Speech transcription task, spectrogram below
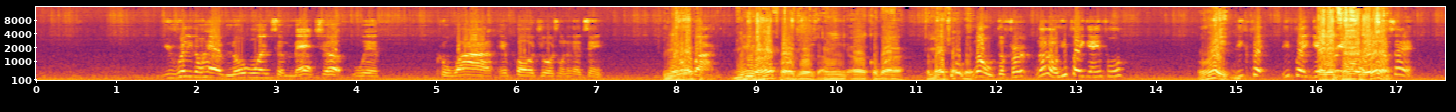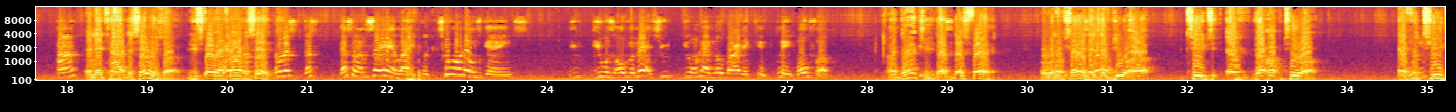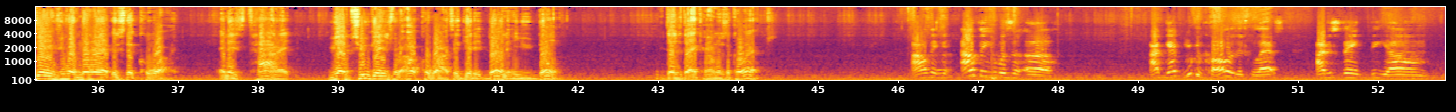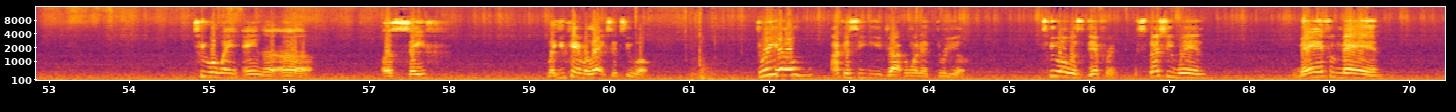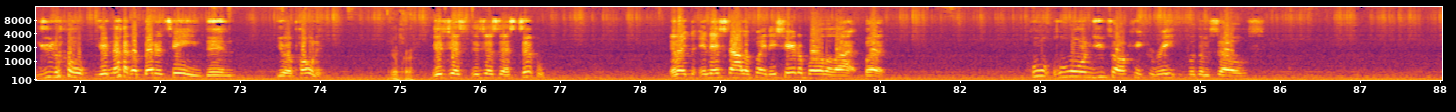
You really don't have no one to match up with Kawhi and Paul George on that team. You didn't have- Nobody. You didn't even have Paul George, I mean, uh, Kawhi, to match up with. No, the first no no, he played game four. Right. He played he played game And they three. tied it That's what I'm up. saying. Huh? And they tied the series up. You still got five or six. No, that's that's that's what I'm saying. Like for two of those games, you you was overmatched. You you don't have nobody that can play both of them. I got you. That's that's fair. But what I'm saying is, if you up two, if they're up two up, and for two games you have no one stick Kawhi, and it's tied, you have two games without Kawhi to get it done, and you don't. Does that count as a collapse? I don't think I don't think it was a. Uh, I get you could call it a collapse. I just think the um two away ain't a, a a safe. Like you can't relax at 2-0. 3-0, I could see you dropping one at 3-0. 2-0 is different, especially when man for man, you don't you're not a better team than your opponent. Okay. It's just it's just that simple. and like in their style of play, they share the ball a lot. But who who on Utah can create for themselves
